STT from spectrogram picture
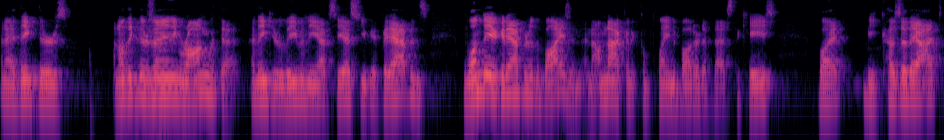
And I think there's, I don't think there's anything wrong with that. I think you're leaving the FCS. If it happens, one day it could happen to the Bison, and I'm not going to complain about it if that's the case. But because of that,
